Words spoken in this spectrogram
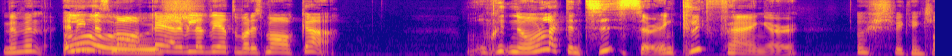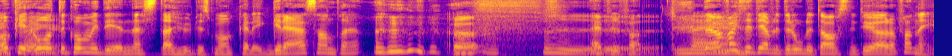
Nej, men, Eller inte smaka, jag hade velat veta vad det smakar. Nu har hon lagt en teaser, en cliffhanger. Usch vilken Okej, cliffhanger. återkom i det nästa hur det smakade. Gräs antar jag. Fy. Nej fy fan. Nej. Det var faktiskt ett jävligt roligt avsnitt att göra Fanny.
